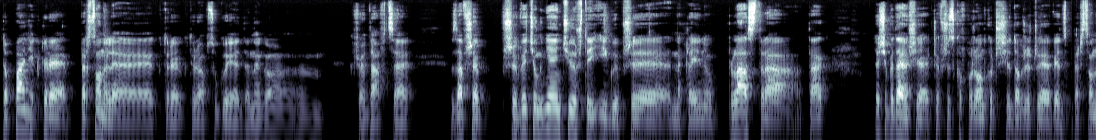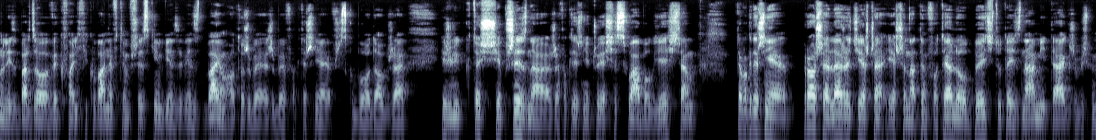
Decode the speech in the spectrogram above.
to panie, które, personel, e, które, które obsługuje danego krwiodawcę, zawsze przy wyciągnięciu już tej igły, przy naklejeniu plastra, tak, to się pytają się, czy wszystko w porządku, czy się dobrze czuję, więc personel jest bardzo wykwalifikowany w tym wszystkim, więc, więc dbają o to, żeby, żeby faktycznie wszystko było dobrze. Jeżeli ktoś się przyzna, że faktycznie czuje się słabo gdzieś tam, to faktycznie proszę leżeć jeszcze, jeszcze na tym fotelu, być tutaj z nami, tak, żebyśmy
